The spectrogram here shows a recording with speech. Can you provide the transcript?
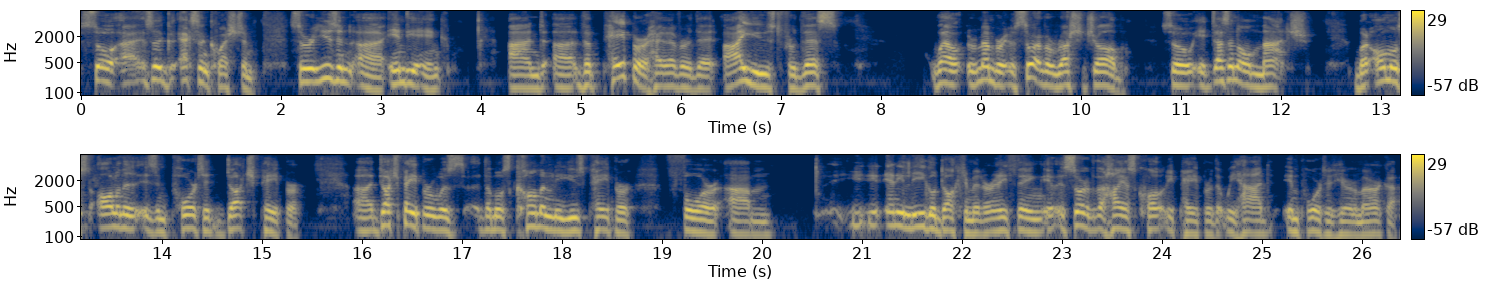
So uh, it's an excellent question. So we're using uh, India ink, and uh, the paper, however, that I used for this well, remember, it was sort of a rush job. So it doesn't all match, but almost all of it is imported Dutch paper. Uh, Dutch paper was the most commonly used paper for um, any legal document or anything. It was sort of the highest quality paper that we had imported here in America.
